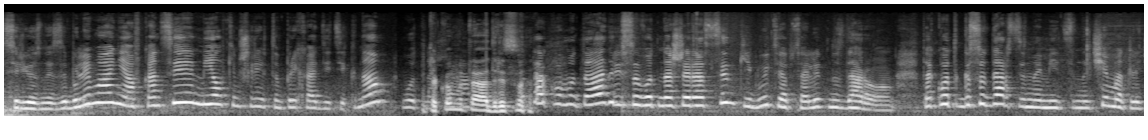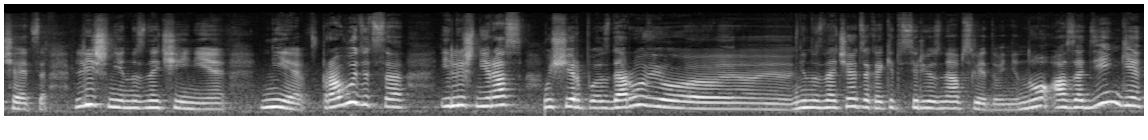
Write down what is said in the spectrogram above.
серьезные заболевания, а в конце мелким шрифтом приходите к нам. Вот Такому-то такому-то адресу. По такому-то адресу вот наши расценки и будете абсолютно здоровым. Так вот, государственная медицина чем отличается? Лишнее назначение не проводится, и лишний раз ущерб здоровью э, не назначаются какие-то серьезные обследования. Но а за деньги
